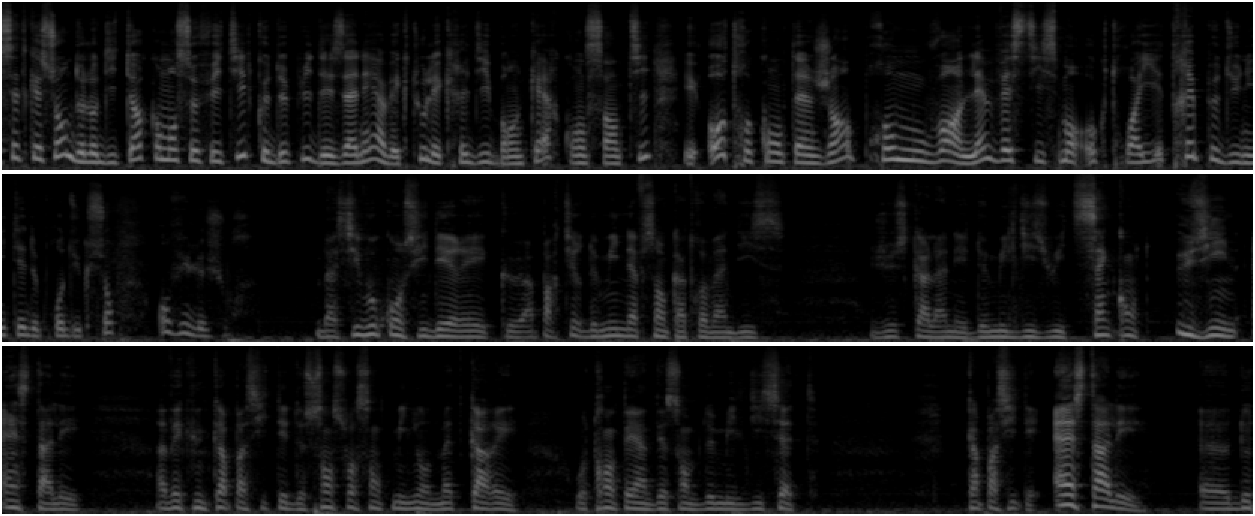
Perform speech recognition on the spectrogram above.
cette question de l'auditeur, comment se fait-il que depuis des années, avec tous les crédits bancaires consentis et autres contingents promouvant l'investissement octroyé, très peu d'unités de production ont vu le jour? Ben, si vous considérez qu'à partir de 1990 jusqu'à l'année 2018, 50 usines installées avec une capacité de 160 millions de mètres carrés au 31 décembre 2017, capacité installée euh, de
